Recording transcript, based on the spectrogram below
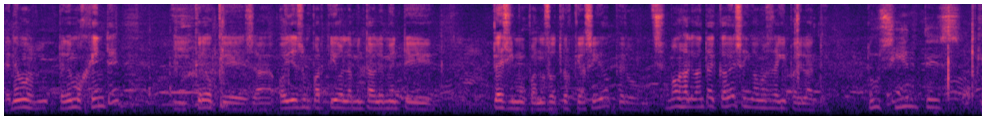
tenemos, tenemos gente y creo que o sea, hoy es un partido lamentablemente pésimo para nosotros que ha sido, pero vamos a levantar cabeza y vamos a seguir para adelante. ¿Tú sientes que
